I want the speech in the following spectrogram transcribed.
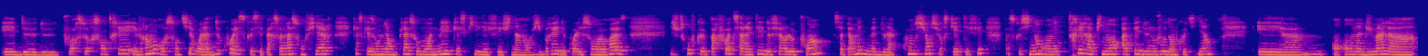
et de, de pouvoir se recentrer et vraiment ressentir, voilà, de quoi est-ce que ces personnes-là sont fières, qu'est-ce qu'elles ont mis en place au mois de mai, qu'est-ce qui les fait finalement vibrer, de quoi elles sont heureuses je trouve que parfois de s'arrêter, de faire le point, ça permet de mettre de la conscience sur ce qui a été fait, parce que sinon on est très rapidement happé de nouveau dans le quotidien et euh, on, a du mal à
